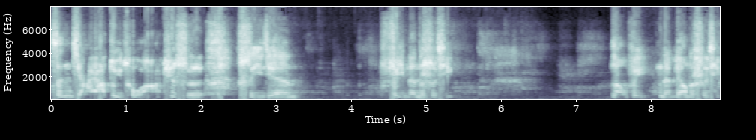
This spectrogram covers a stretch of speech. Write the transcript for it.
真假呀、对错啊，确实是一件费能的事情，浪费能量的事情。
